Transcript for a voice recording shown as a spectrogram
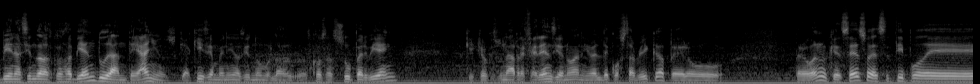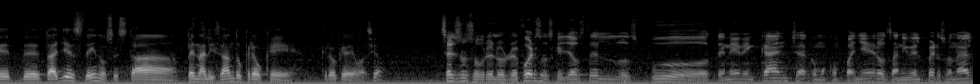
viene haciendo las cosas bien durante años, que aquí se han venido haciendo las, las cosas súper bien, que creo que es una referencia ¿no? a nivel de Costa Rica, pero, pero bueno, ¿qué es eso? Ese tipo de, de detalles de, nos está penalizando creo que, creo que demasiado. Celso, sobre los refuerzos, que ya usted los pudo tener en cancha como compañeros a nivel personal,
